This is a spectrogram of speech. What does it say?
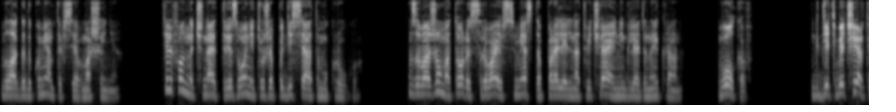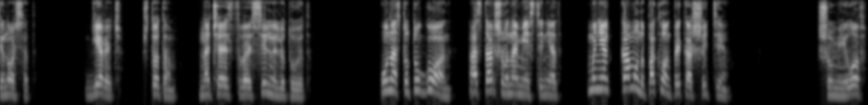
Благо, документы все в машине. Телефон начинает трезвонить уже по десятому кругу. Завожу мотор и срываюсь с места, параллельно отвечая, не глядя на экран. «Волков, где тебя черти носят?» «Герыч, что там? Начальство сильно лютует?» «У нас тут угон, а старшего на месте нет. Мне кому на поклон прикажешь идти?» «Шумилов?»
